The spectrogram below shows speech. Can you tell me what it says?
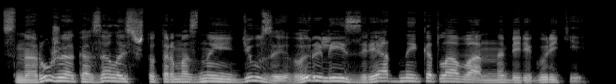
Снаружи оказалось, что тормозные дюзы вырыли изрядный котлован на берегу реки.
